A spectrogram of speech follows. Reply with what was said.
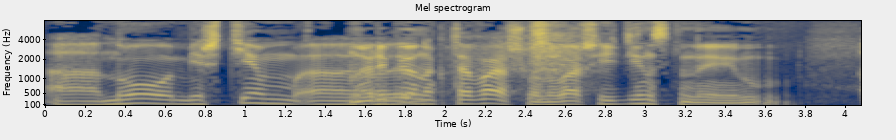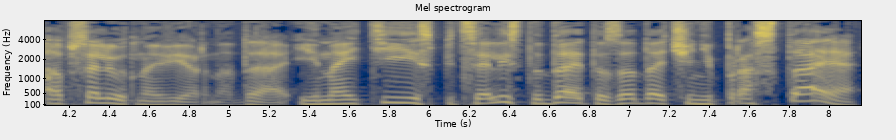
а, но между тем... А, но ребенок-то ваш, он ваш единственный. Абсолютно верно, да. И найти специалиста, да, эта задача непростая,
